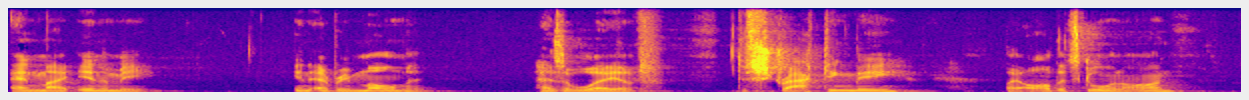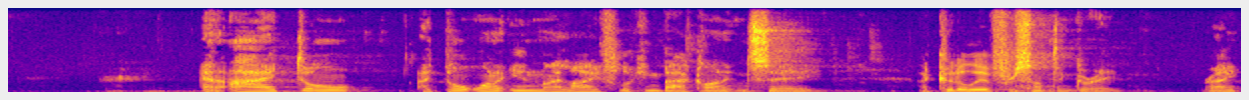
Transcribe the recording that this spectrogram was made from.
And my enemy in every moment has a way of distracting me by all that's going on and I don't, I don't want to end my life looking back on it and say, I could have lived for something great, right?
